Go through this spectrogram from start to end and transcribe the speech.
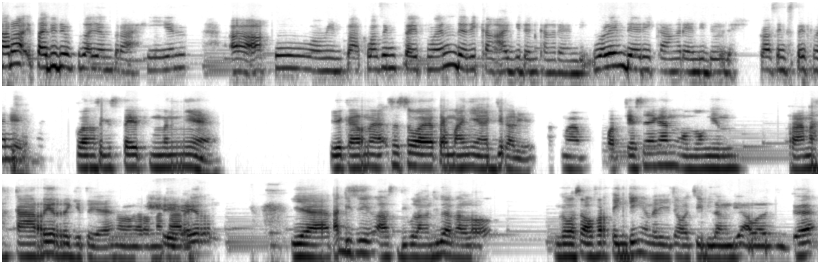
Karena tadi ada pertanyaan terakhir uh, aku meminta closing statement dari Kang Agi dan Kang Randy boleh dari Kang Randy dulu deh closing statement. Okay. closing statementnya. Ya karena sesuai temanya aja kali sama podcastnya kan ngomongin ranah karir gitu ya ngomong ranah iya. karir. Ya tadi sih harus diulang juga kalau nggak usah overthinking yang tadi Coci bilang di awal juga.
